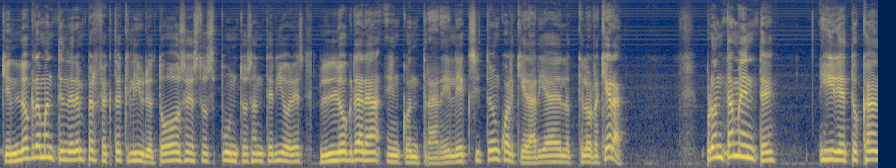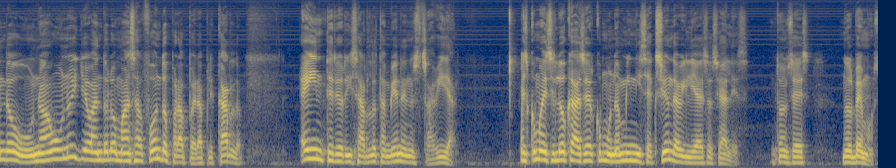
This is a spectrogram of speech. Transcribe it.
quien logra mantener en perfecto equilibrio todos estos puntos anteriores logrará encontrar el éxito en cualquier área de lo que lo requiera. Prontamente iré tocando uno a uno y llevándolo más a fondo para poder aplicarlo e interiorizarlo también en nuestra vida. Es como decirlo que va a ser como una mini sección de habilidades sociales. Entonces, nos vemos.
